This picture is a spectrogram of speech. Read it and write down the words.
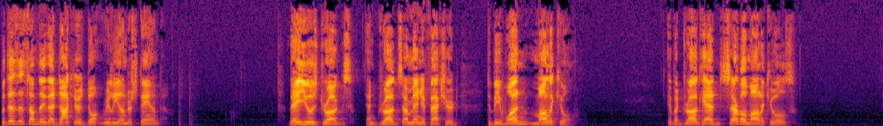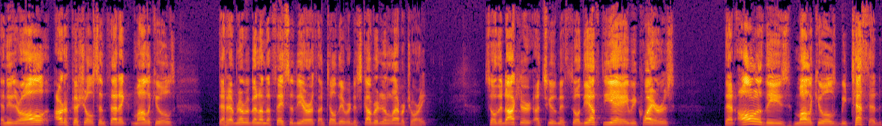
But this is something that doctors don't really understand. They use drugs, and drugs are manufactured to be one molecule. If a drug had several molecules, and these are all artificial synthetic molecules that have never been on the face of the earth until they were discovered in a laboratory, so the doctor, excuse me, so the FDA requires that all of these molecules be tested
